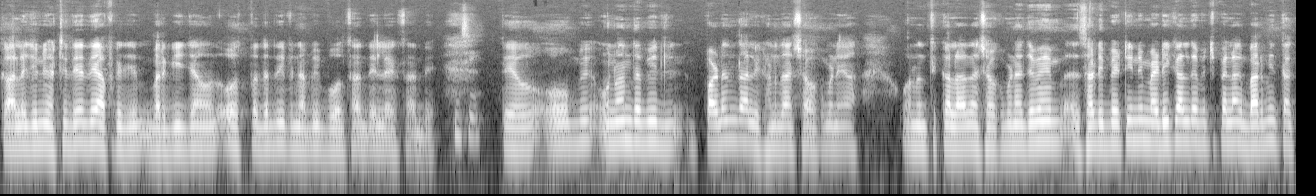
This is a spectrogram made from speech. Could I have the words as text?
ਕਾਲਜ ਯੂਨੀਵਰਸਿਟੀ ਦੇ ਅਧਿਆਪਕ ਜੀ ਵਰਗੀ ਜਾਂ ਉਸ ਪੱਧਰ ਦੀ ਪੰਜਾਬੀ ਬੋਲ ਸਕਦੇ ਲਿਖ ਸਕਦੇ। ਜੀ। ਤੇ ਉਹ ਉਹ ਵੀ ਉਹਨਾਂ ਦਾ ਵੀ ਪੜਨ ਦਾ ਲਿਖਣ ਦਾ ਸ਼ੌਕ ਬਣਿਆ। ਉਹਨਾਂ ਤੇ ਕਲਾ ਦਾ ਸ਼ੌਕ ਬਣਿਆ। ਜਿਵੇਂ ਸਾਡੀ ਬੇਟੀ ਨੇ ਮੈਡੀਕਲ ਦੇ ਵਿੱਚ ਪਹਿਲਾਂ 12ਵੀਂ ਤੱਕ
